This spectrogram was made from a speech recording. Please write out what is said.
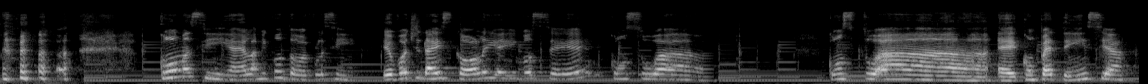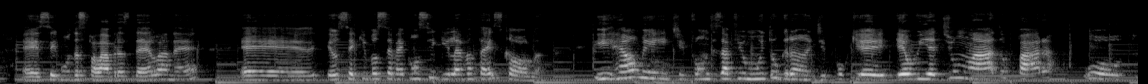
Como assim? Aí ela me contou. Eu falei assim: eu vou te dar a escola e aí você, com sua com sua é, competência, é, segundo as palavras dela, né? É, eu sei que você vai conseguir levantar a escola. E realmente foi um desafio muito grande, porque eu ia de um lado para o outro.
